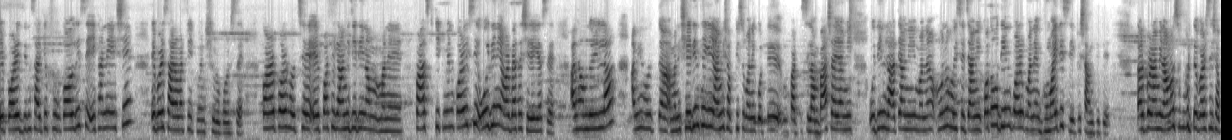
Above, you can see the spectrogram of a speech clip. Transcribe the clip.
এরপরের দিন স্যারকে ফোন কল দিছি, এখানে এসে এরপরে স্যার আমার ট্রিটমেন্ট শুরু করছে। করার পর হচ্ছে, এরপর থেকে আমি যেদিন মানে ফার্স্ট ট্রিটমেন্ট করাইছি, ওই দিনই আমার ব্যথা সেরে গেছে। আলহামদুলিল্লাহ, আমি মানে সেই দিন থেকেই আমি সবকিছু মানে করতে পারতেছিলাম। বাসায় আমি, ওই দিন রাতে আমি মানে মনে হয়েছে যে আমি কত দিন পর মানে ঘুমাইতেছি একটু শান্তিতে। তারপর আমি নামাজও পড়তে পারছি, সব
